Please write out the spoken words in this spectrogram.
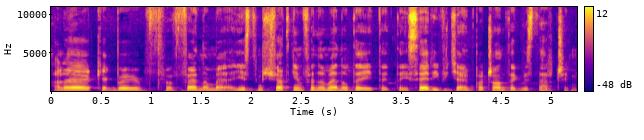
ale jakby fenomen, jestem świadkiem fenomenu tej, tej, tej serii, widziałem początek, wystarczy mi.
